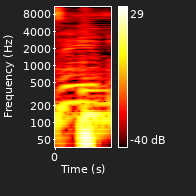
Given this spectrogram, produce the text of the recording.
se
